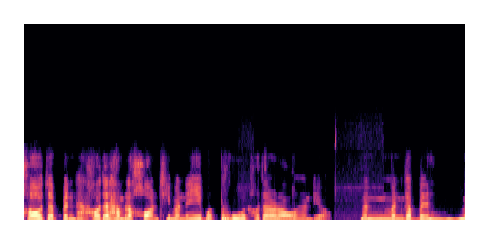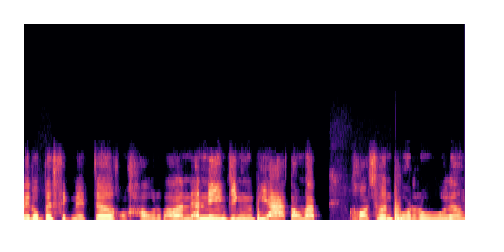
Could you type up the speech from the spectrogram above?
เขาจะเป็นเขาจะทำละครที่มันไม่มีบทพูดเขาจะร้องอย่างเดียว มันเหมันก็เป็นไม่รู้เป็น signature ของเขาหรือเปล่าอันอันนี้จริงๆ พี่อาจต้องแบบขอเชิญผู้รู้เรื่อง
